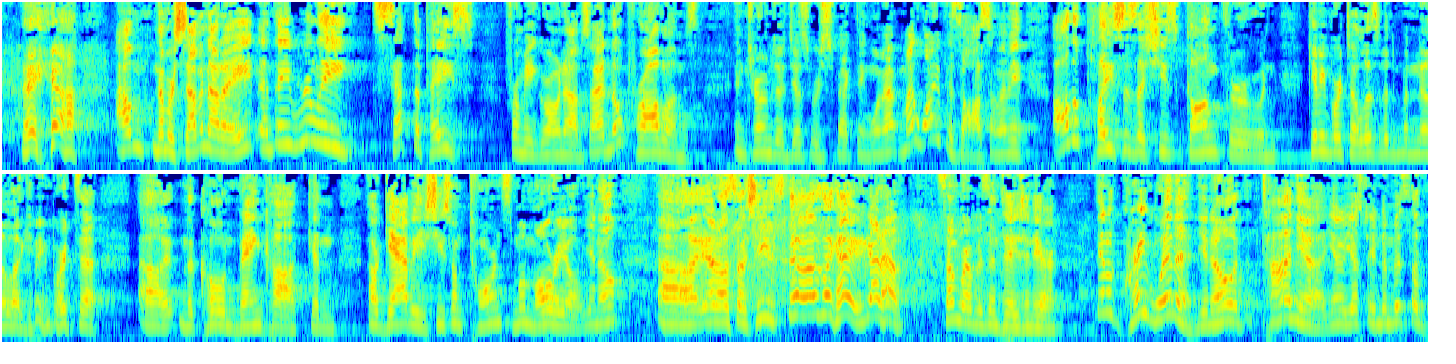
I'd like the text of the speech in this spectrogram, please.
they, uh, I'm number seven out of eight, and they really set the pace for me growing up. So I had no problems in terms of just respecting women. My wife is awesome. I mean, all the places that she's gone through and giving birth to Elizabeth Manila, giving birth to uh, Nicole in Bangkok, and uh, Gabby, she's from Torrance Memorial, you know? Uh, you know, so she's, I was like, hey, you gotta have some representation here. You know, great women, you know, Tanya, you know, yesterday in the midst of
